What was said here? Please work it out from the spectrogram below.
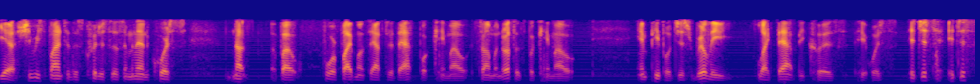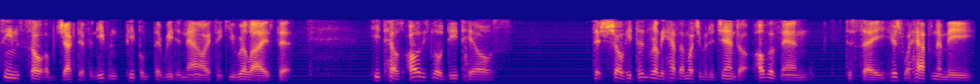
yeah, she responded to this criticism, and then of course, not about four or five months after that book came out, Solomon Northup's book came out, and people just really liked that because it was it just it just seems so objective, and even people that read it now, I think you realize that he tells all these little details that show he didn't really have that much of an agenda other than to say, here's what happened to me,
